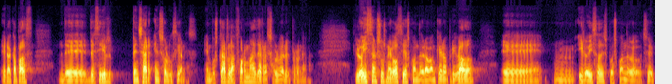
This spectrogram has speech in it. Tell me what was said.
era capaz de decir, pensar en soluciones, en buscar la forma de resolver el problema. Lo hizo en sus negocios cuando era banquero privado eh, mm, y lo hizo después cuando se,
